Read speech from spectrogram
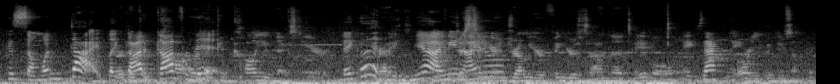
because someone died. Like God God call, forbid. Or they could call you next year. They could. Yeah, You I mean just I sit here and drum your fingers on the table, exactly. or you could do something.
